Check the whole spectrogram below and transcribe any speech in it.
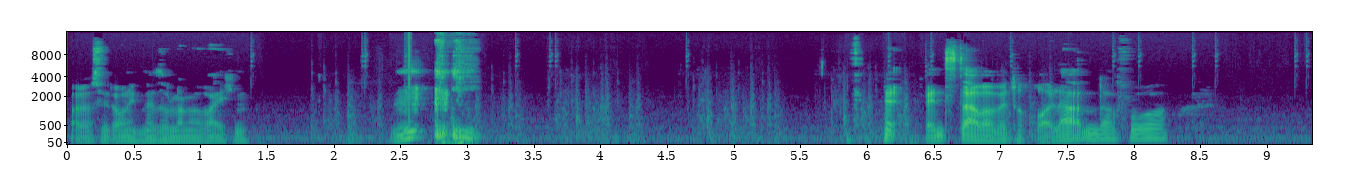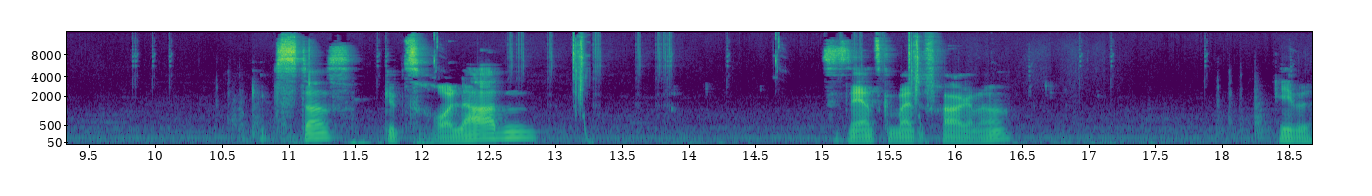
Aber das wird auch nicht mehr so lange reichen. Fenster aber mit Rollladen davor. Gibt's das? Gibt's Rollladen? Das ist eine ernst gemeinte Frage, ne? Hebel.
